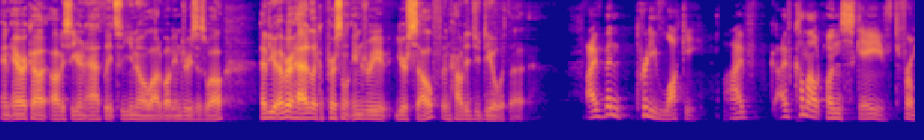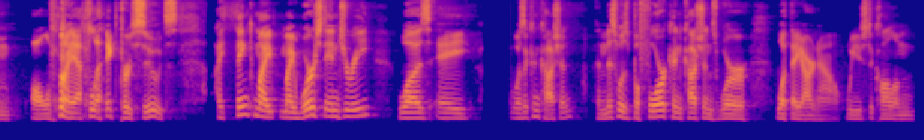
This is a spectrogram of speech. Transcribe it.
And Erika, obviously, you're an athlete, so you know a lot about injuries as well. Have you ever had like a personal injury yourself, and how did you deal with that? I've been pretty lucky. I've I've come out unscathed from all of my athletic pursuits. I think my my worst injury was a was a concussion. And this was before concussions were what they are now. We used to call them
